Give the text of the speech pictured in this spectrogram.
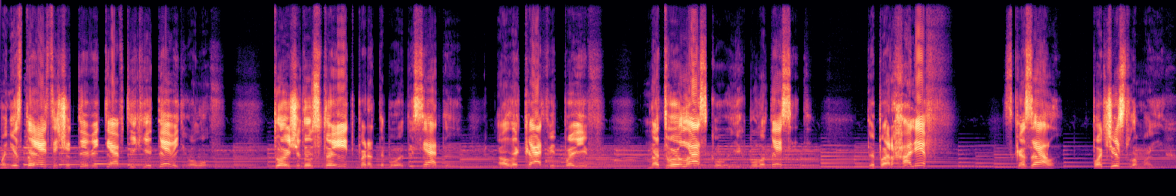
мені здається, що ти відтяв тільки дев'ять голов. Той, що тут стоїть перед тобою, десятий. Але Кат відповів, на твою ласку їх було десять. Тепер халіф сказав по числам моїх.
